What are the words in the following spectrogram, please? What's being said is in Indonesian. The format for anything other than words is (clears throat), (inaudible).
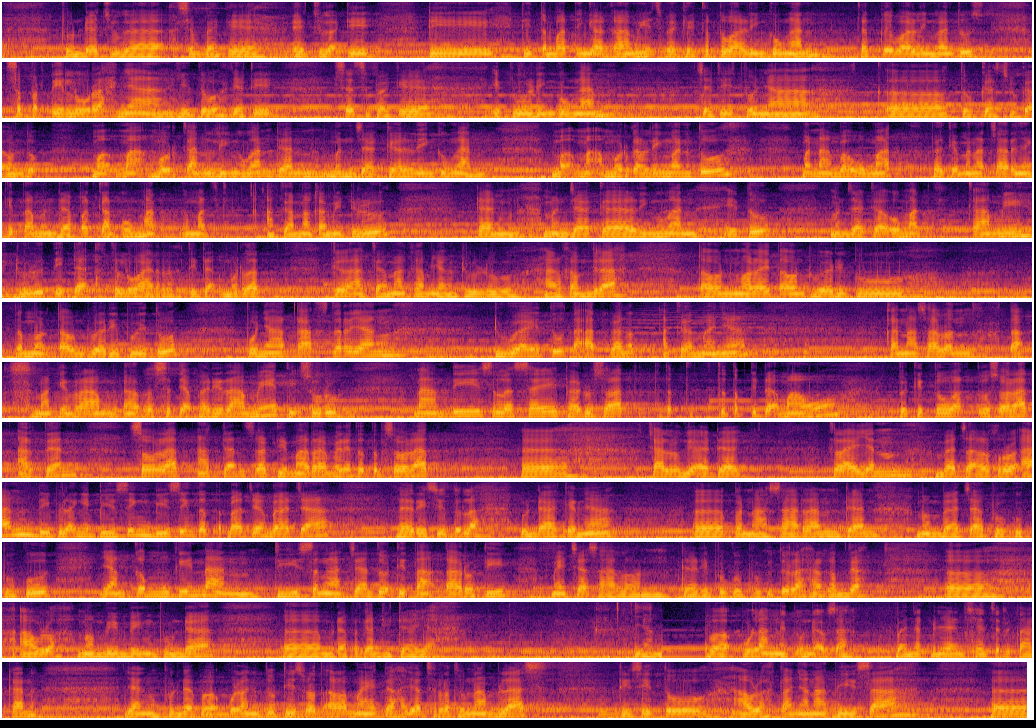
Bunda juga sebagai eh juga di di di tempat tinggal kami sebagai ketua lingkungan. Ketua lingkungan itu seperti lurahnya gitu. Jadi saya sebagai ibu lingkungan jadi punya uh, tugas juga untuk memakmurkan lingkungan dan menjaga lingkungan. Memakmurkan lingkungan itu menambah umat. Bagaimana caranya kita mendapatkan umat umat agama kami dulu dan menjaga lingkungan itu menjaga umat kami dulu tidak keluar tidak murtad ke agama kami yang dulu. Alhamdulillah tahun mulai tahun 2000 tahun 2000 itu punya kafster yang dua itu taat banget agamanya. Karena salon tak semakin rame, setiap hari rame disuruh nanti selesai baru sholat tetap tidak mau. Begitu waktu sholat adan sholat adan sholat dimarah-marah tetap sholat. Uh, kalau nggak ada klien baca Al-Quran dibilangi bising bising tetap aja baca. Dari situlah bunda akhirnya uh, penasaran dan membaca buku-buku yang kemungkinan disengaja untuk ditaruh di meja salon. Dari buku-buku itulah Alhamdulillah uh, Allah membimbing bunda uh, mendapatkan hidayah. Yang bawa pulang itu tidak usah banyak yang saya ceritakan. Yang bunda bawa pulang itu di surat al-maidah ayat 116 di situ Allah tanya Nabi Isa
